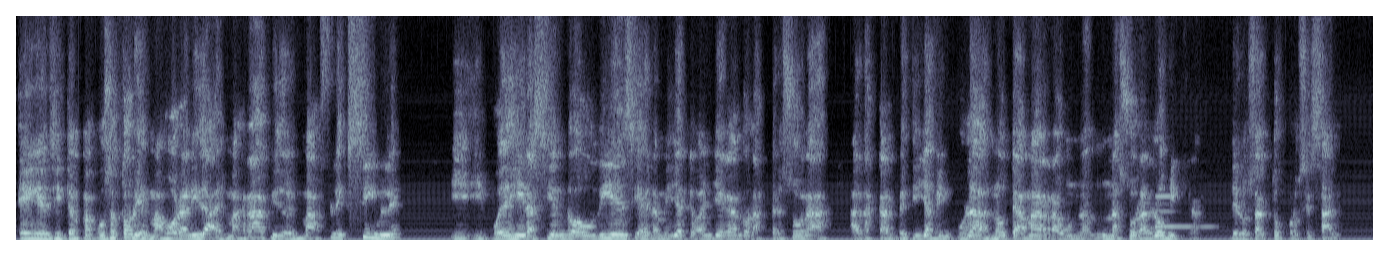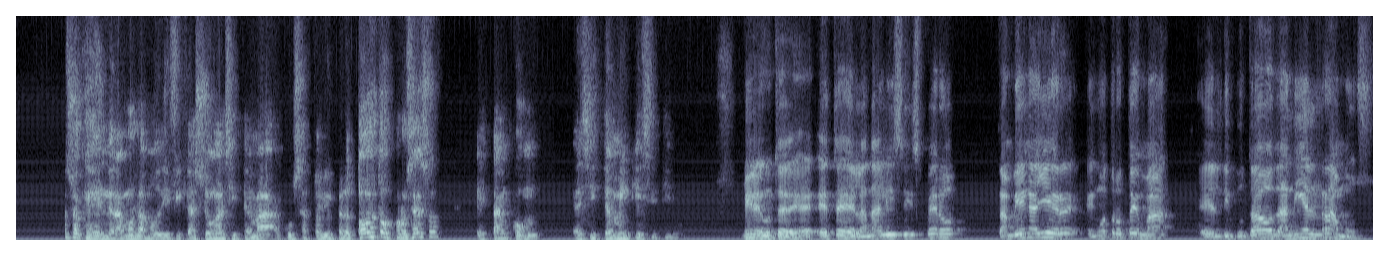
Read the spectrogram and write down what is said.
En el sistema acusatorio es más oralidad, es más rápido, es más flexible y, puedes ir haciendo audiencias en la medida que van llegando las personas a las carpetillas vinculadas, no te amarra una, una sola lógica de los actos procesales. Eso es que generamos la modificación al sistema acusatorio, pero todos estos procesos están con el sistema inquisitivo. Miren ustedes, este es el análisis, pero también ayer, en otro tema, el diputado Daniel Ramos.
